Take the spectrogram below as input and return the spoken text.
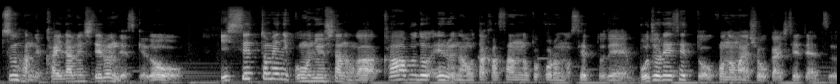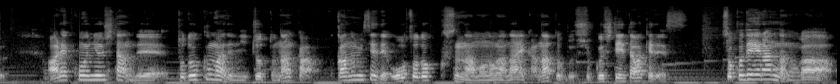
通販で買いだめしてるんですけど、1セット目に購入したのが、カーブド L 直高さんのところのセットで、ボジョレーセットをこの前紹介してたやつ。あれ購入したんで、届くまでにちょっとなんか他の店でオーソドックスなものがないかなと物色していたわけです。そこで選んだのが、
